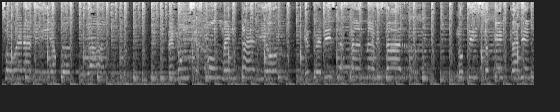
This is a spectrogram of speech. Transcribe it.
Soberanía popular. Denuncias, comentarios, entrevistas a analizar. Noticias bien calientes.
